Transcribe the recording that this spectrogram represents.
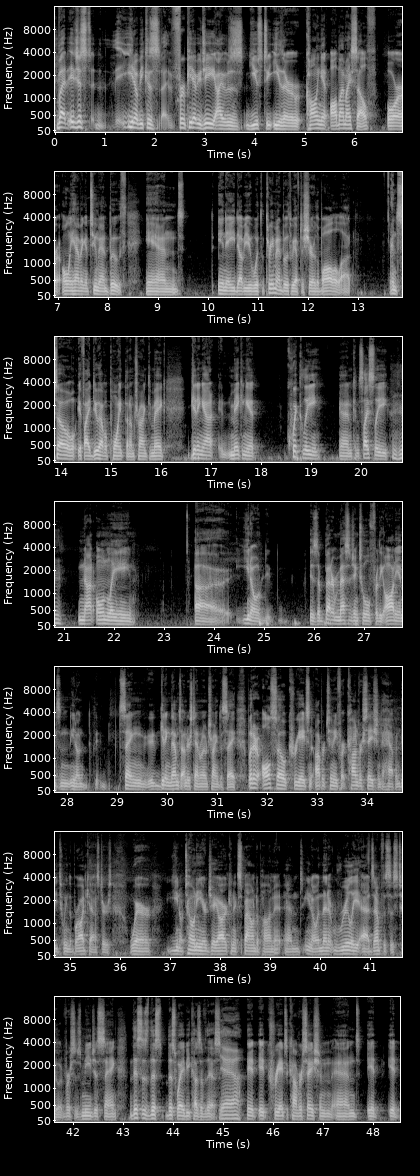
but it just you know because for PWG I was used to either calling it all by myself or only having a two man booth, and in AEW with the three man booth we have to share the ball a lot. And so, if I do have a point that I'm trying to make, getting at making it quickly and concisely, not only, uh, you know, is a better messaging tool for the audience, and you know, saying getting them to understand what I'm trying to say, but it also creates an opportunity for a conversation to happen between the broadcasters, where you know Tony or Jr. can expound upon it, and you know, and then it really adds emphasis to it versus me just saying this is this this way because of this. Yeah. it it creates a conversation, and it it it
